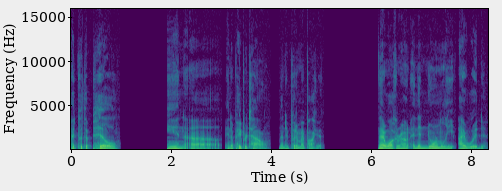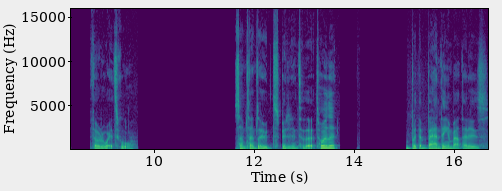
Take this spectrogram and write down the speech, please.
I'd put the pill in uh in a paper towel, then I put in my pocket. Then I walk around and then normally I would throw it away at school. Sometimes I would spit it into the toilet. But the bad thing about that is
